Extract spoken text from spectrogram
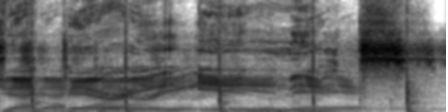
Jack Perry in mix. into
